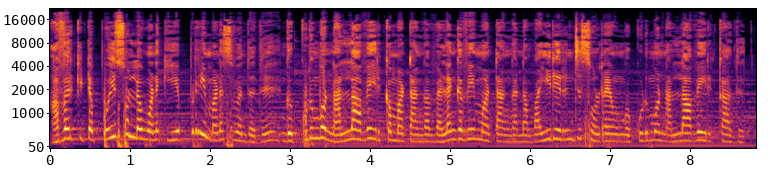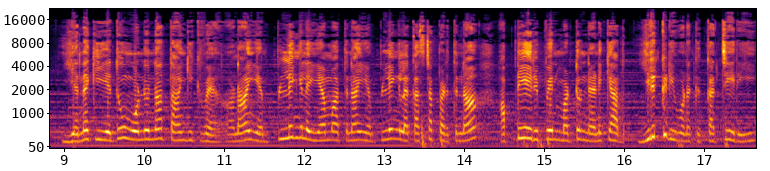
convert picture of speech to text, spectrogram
அவர்கிட்ட பொய் சொல்ல உனக்கு எப்படி மனசு வந்தது? உங்க குடும்பம் நல்லாவே இருக்க மாட்டாங்க விளங்கவே மாட்டாங்க. நான் வயிறு எரிஞ்சு சொல்றேன் உங்க குடும்பம் நல்லாவே இருக்காது. எனக்கு எதுவும் ஒன்றுன்னா தாங்கிக்குவேன். ஆனால் என் பிள்ளைங்களை ஏமாத்தினா என் பிள்ளைங்களை கஷ்டப்படுத்தினா அப்படியே இருப்பேன்னு மட்டும் நினைக்காது. இருக்குடி உனக்கு கச்சேரி?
